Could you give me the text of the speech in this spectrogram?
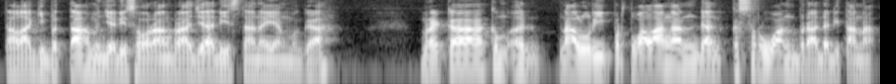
Tak lagi betah menjadi seorang raja di istana yang megah. Mereka eh, naluri pertualangan dan keseruan berada di tanah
